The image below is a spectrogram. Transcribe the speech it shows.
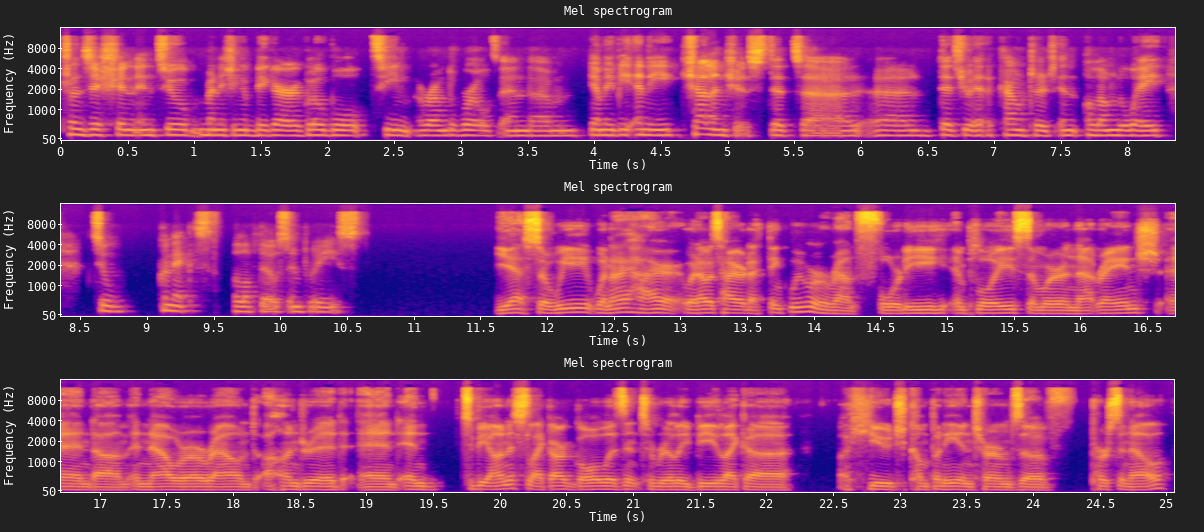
transition into managing a bigger global team around the world and um, yeah maybe any challenges that uh, uh, that you encountered in, along the way to connect all of those employees yeah. So we, when I hired, when I was hired, I think we were around 40 employees, somewhere in that range. And, um, and now we're around hundred. And, and to be honest, like our goal isn't to really be like a, a huge company in terms of personnel.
